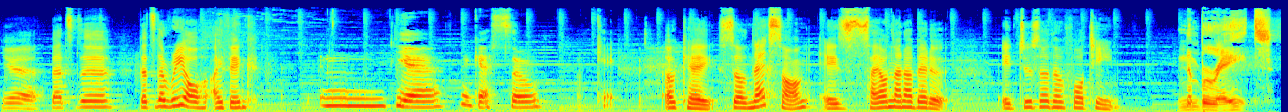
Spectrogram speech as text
yeah, that's the that's the real, I think. Mm, yeah, I guess so. Okay. Okay, so next song is Sayonara Beru in 2014. Number 8.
